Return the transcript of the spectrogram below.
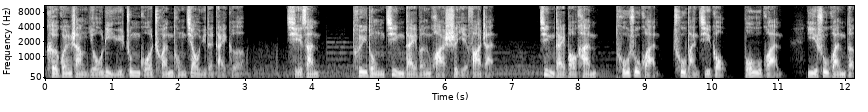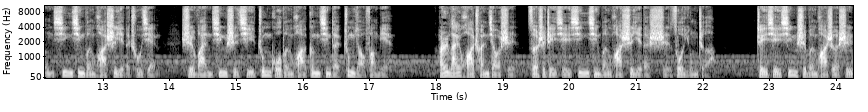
客观上有利于中国传统教育的改革。其三，推动近代文化事业发展。近代报刊、图书馆、出版机构、博物馆、艺术馆等新兴文化事业的出现，是晚清时期中国文化更新的重要方面。而来华传教士则是这些新兴文化事业的始作俑者。这些新式文化设施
